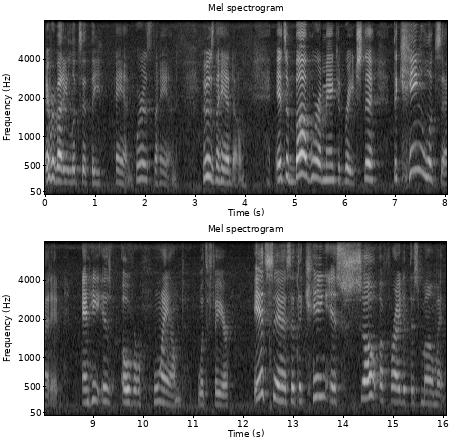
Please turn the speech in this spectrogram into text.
everybody looks at the hand. Where is the hand? Who is the hand on? It's above where a man could reach. The, the king looks at it and he is overwhelmed with fear. It says that the king is so afraid at this moment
